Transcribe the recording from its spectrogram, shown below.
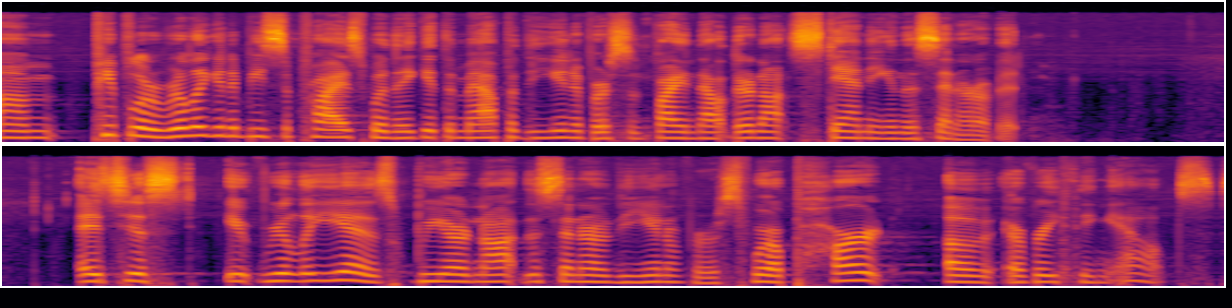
um, people are really going to be surprised when they get the map of the universe and find out they're not standing in the center of it. It's just, it really is. We are not the center of the universe. We're a part of everything else.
